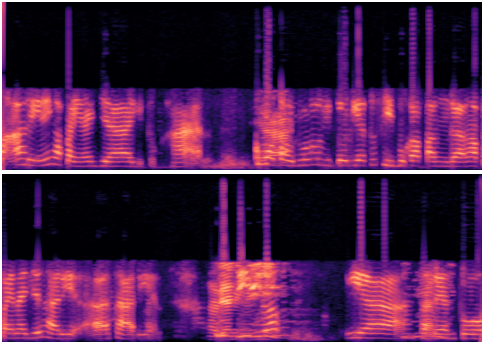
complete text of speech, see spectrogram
hari ini ngapain aja gitu kan? Aku mau Ya. tahu dulu gitu dia tuh sibuk apa enggak, ngapain aja hari eh, seharian. Harian Terus dia ini. bilang, iya Hmm. seharian tuh.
